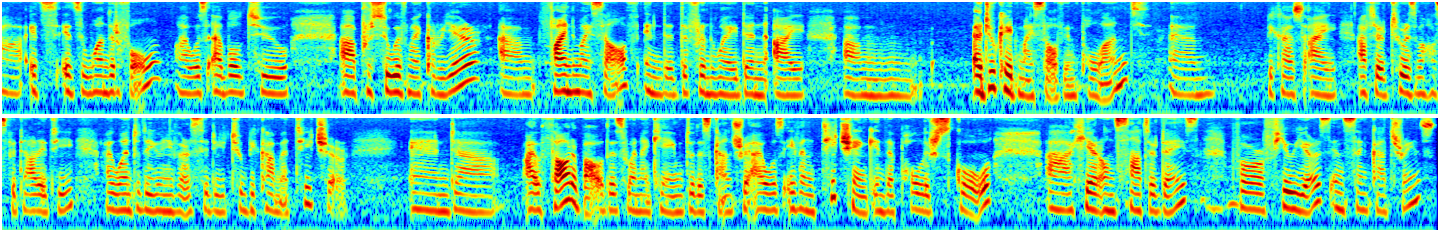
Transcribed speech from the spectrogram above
Uh, it's it's wonderful. I was able to uh, pursue with my career, um, find myself in a different way than I um, educate myself in Poland. Um, because I, after tourism and hospitality, I went to the university to become a teacher, and uh, I thought about this when I came to this country. I was even teaching in the Polish school uh, here on Saturdays mm -hmm. for a few years in St. Catharines.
